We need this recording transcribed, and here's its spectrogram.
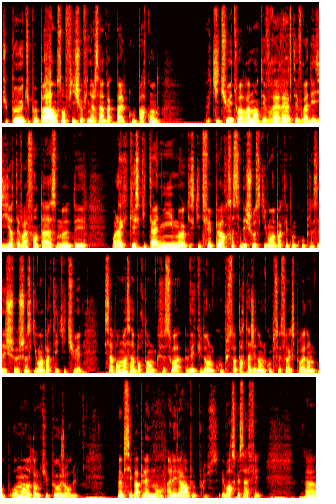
Tu peux, tu peux pas. On s'en fiche. Au final, ça impacte pas le couple. Par contre, qui tu es toi vraiment, tes vrais rêves, tes vrais désirs, tes vrais fantasmes, tes voilà, qu'est-ce qui t'anime, qu'est-ce qui te fait peur, ça c'est des choses qui vont impacter ton couple, ça c'est des choses qui vont impacter qui tu es. Ça pour moi c'est important que ce soit vécu dans le couple, soit partagé dans le couple, ce soit exploré dans le couple, au moins autant que tu peux aujourd'hui. Même si c'est pas pleinement, aller vers un peu plus et voir ce que ça fait. Euh,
